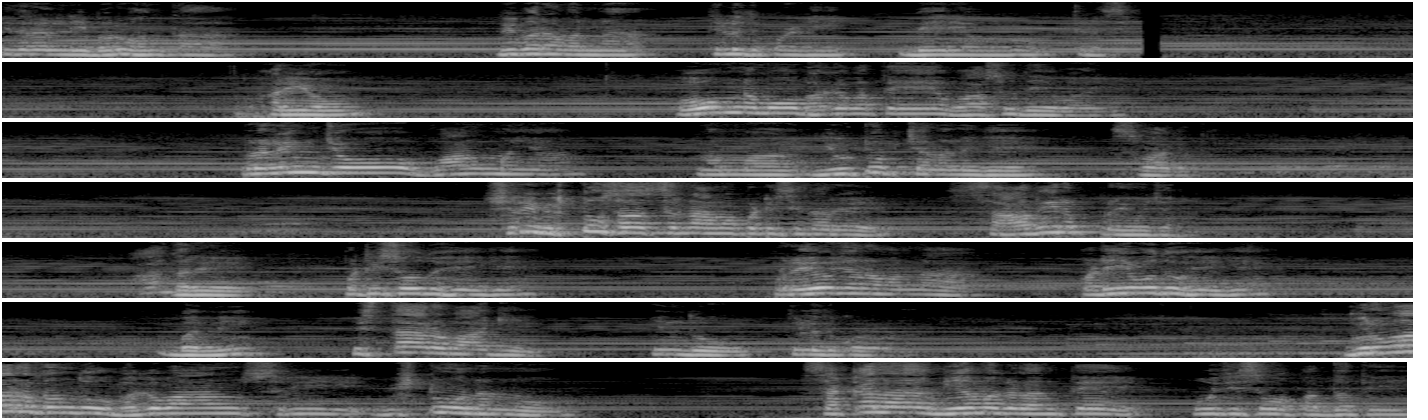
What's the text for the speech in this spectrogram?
ಇದರಲ್ಲಿ ಬರುವಂಥ ವಿವರವನ್ನು ತಿಳಿದುಕೊಳ್ಳಿ, ಬೇರೆಯವರಿಗೂ ತಿಳಿಸಿ. ಹರಿ ಓಂ. ಓಂ ನಮೋ ಭಗವತೆ ವಾಸುದೇವಾಯ. ಪ್ರಲಿಂಜೋ ವಾಂಗ್ಮಯ ನಮ್ಮ ಯೂಟ್ಯೂಬ್ ಚಾನಲಿಗೆ ಸ್ವಾಗತ. ಶ್ರೀ ವಿಷ್ಣು ಸಹಸ್ರನಾಮ ಪಠಿಸಿದರೆ ಸಾವಿರ ಪ್ರಯೋಜನ. ಆದರೆ ಪಠಿಸೋದು ಹೇಗೆ? ಪ್ರಯೋಜನವನ್ನು ಪಡೆಯುವುದು ಹೇಗೆ? ಬನ್ನಿ ವಿಸ್ತಾರವಾಗಿ ಇಂದು ತಿಳಿದುಕೊಳ್ಳೋಣ. ಗುರುವಾರದಂದು ಭಗವಾನ್ ಶ್ರೀ ವಿಷ್ಣುವನನ್ನು ಸಕಲ ನಿಯಮಗಳಂತೆ ಪೂಜಿಸುವ ಪದ್ಧತಿ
